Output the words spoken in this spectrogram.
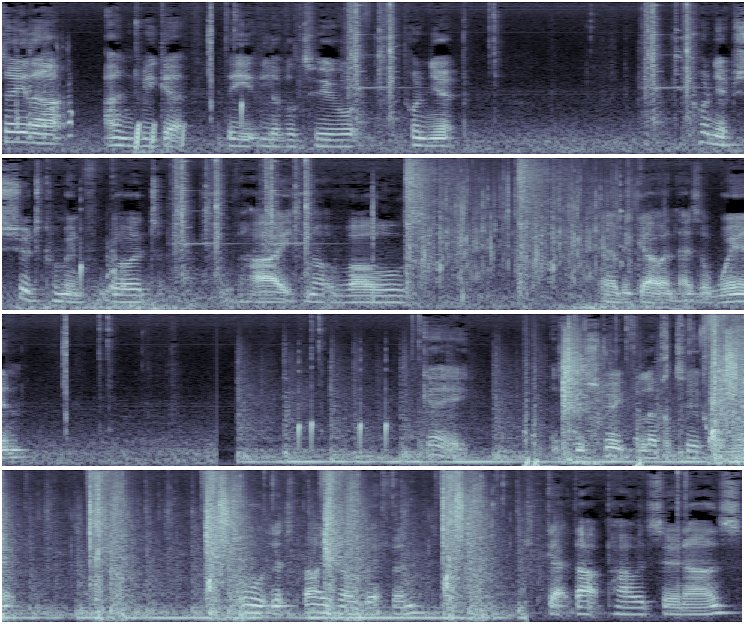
Say that, and we get the level 2 Bunyip. Bunyip should come in good with high amount of rolls. There we go, and there's a win. Okay, let's go straight for level 2 Bunyip. Oh, let's buy Hell Griffin. Get that powered soon as.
